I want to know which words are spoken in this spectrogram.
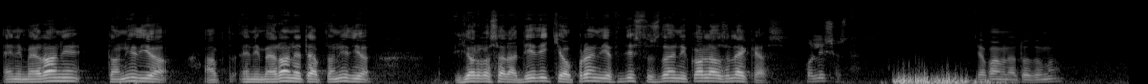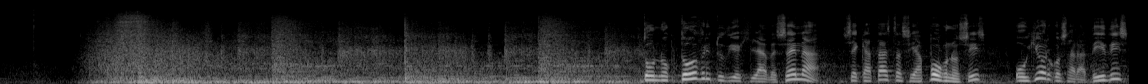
ενημερώνει τον ίδιο, απ- ενημερώνεται από τον ίδιο Γιώργο Σαραντίδη και ο πρώην Διευθυντής τους ΣΔΟΕ Νικόλαος Λέκας. Πολύ σωστά. Για πάμε να το δούμε. Τον Οκτώβρη του 2001, σε κατάσταση απόγνωσης, ο Γιώργος Σαραντίδης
